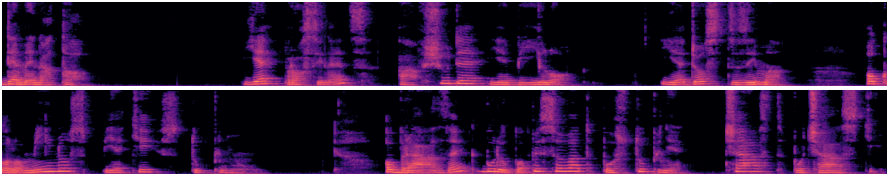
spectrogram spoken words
Jdeme na to. Je prosinec a všude je bílo. Je dost zima, okolo mínus pěti stupňů. Obrázek budu popisovat postupně, část po části.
